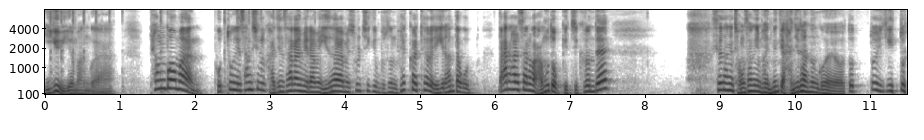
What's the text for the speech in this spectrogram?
이게 위험한 거야. 평범한 보통의 상식을 가진 사람이라면 이 사람이 솔직히 무슨 회칼 테러 얘기를 한다고 따라할 사람은 아무도 없겠지. 그런데 하, 세상에 정상이만 있는 게 아니라는 거예요. 또, 또 이게 또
